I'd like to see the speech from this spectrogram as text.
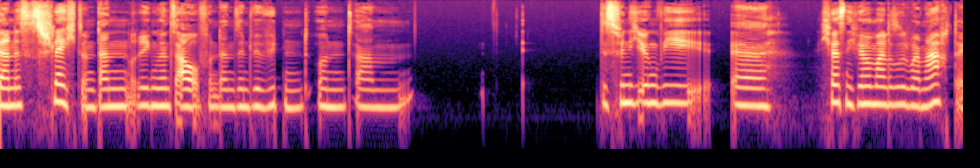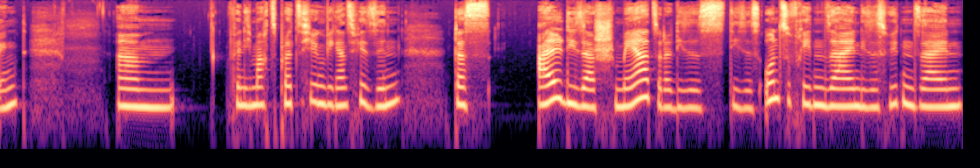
dann ist es schlecht und dann regen wir uns auf und dann sind wir wütend. Und ähm, das finde ich irgendwie, äh, ich weiß nicht, wenn man mal so drüber nachdenkt, ähm, finde ich, macht es plötzlich irgendwie ganz viel Sinn, dass all dieser Schmerz oder dieses, dieses Unzufriedensein, dieses Wütendsein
